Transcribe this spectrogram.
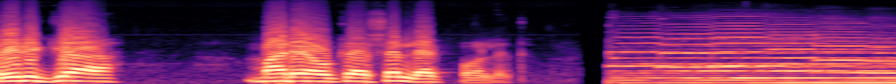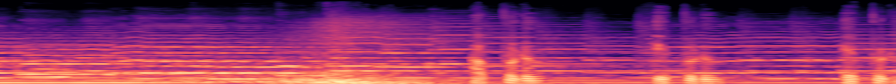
వేదికగా మారే అవకాశాలు లేకపోలేదు. అప్పుడు ఇప్పుడు ఎప్పుడు?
